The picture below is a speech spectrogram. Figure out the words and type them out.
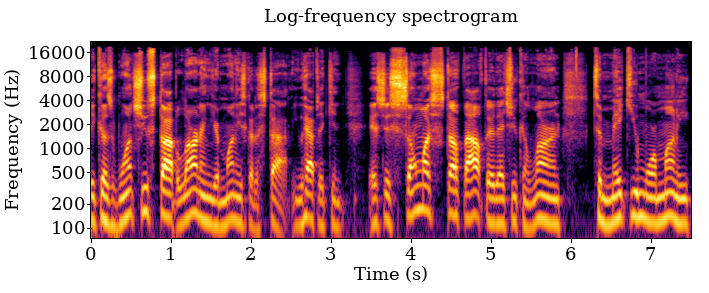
because once you stop learning your money's going to stop. You have to can it's just so much stuff out there that you can learn to make you more money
